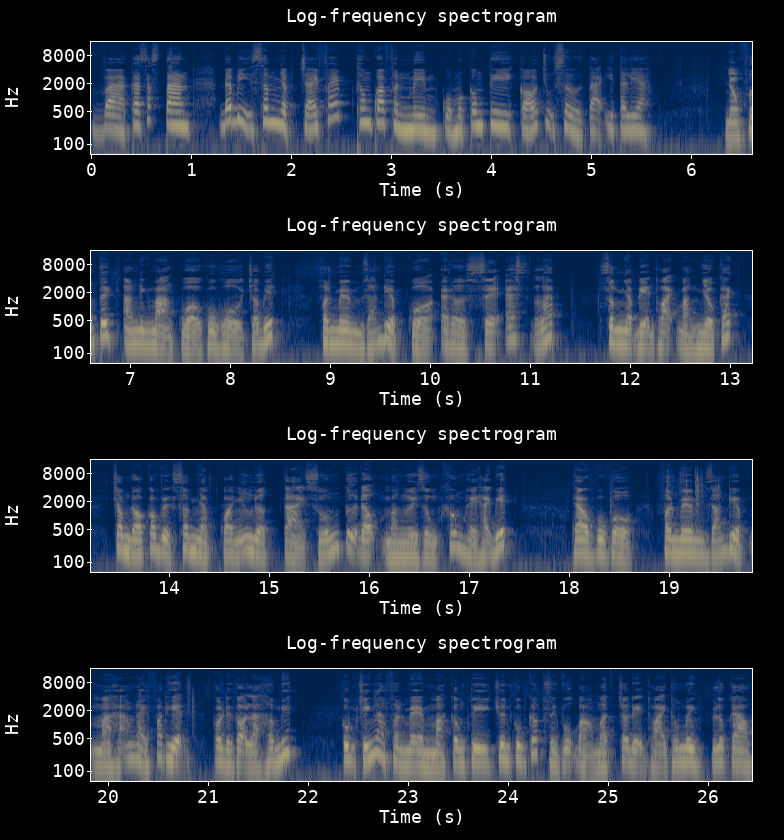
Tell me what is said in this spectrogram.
và Kazakhstan đã bị xâm nhập trái phép thông qua phần mềm của một công ty có trụ sở tại Italia. Nhóm phân tích an ninh mạng của Google cho biết phần mềm gián điệp của RCS Lab xâm nhập điện thoại bằng nhiều cách, trong đó có việc xâm nhập qua những lượt tải xuống tự động mà người dùng không hề hay biết. Theo Google, phần mềm gián điệp mà hãng này phát hiện còn được gọi là Hermit, cũng chính là phần mềm mà công ty chuyên cung cấp dịch vụ bảo mật cho điện thoại thông minh Lookout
